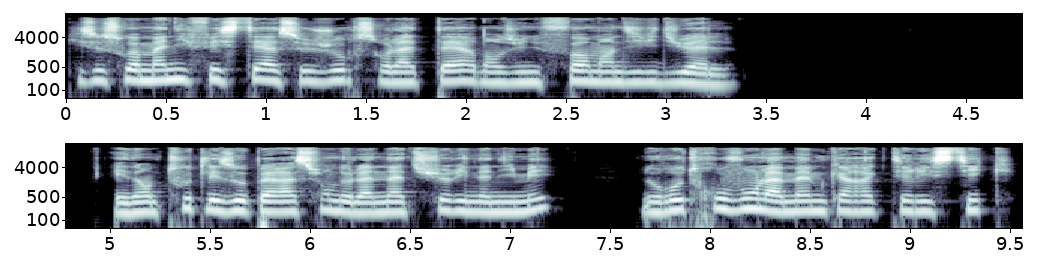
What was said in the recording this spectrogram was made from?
qui se soit manifestée à ce jour sur la Terre dans une forme individuelle. Et dans toutes les opérations de la nature inanimée, nous retrouvons la même caractéristique,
